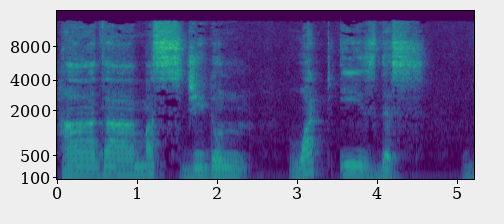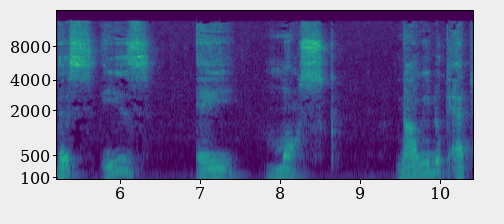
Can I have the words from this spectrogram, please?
Hadha masjidun. What is this? This is a mosque. Now we look at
